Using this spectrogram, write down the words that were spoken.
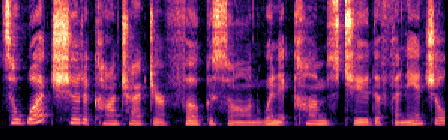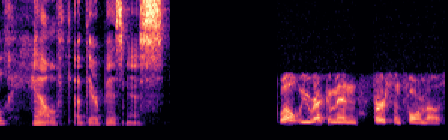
So, what should a contractor focus on when it comes to the financial health of their business? Well, we recommend first and foremost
